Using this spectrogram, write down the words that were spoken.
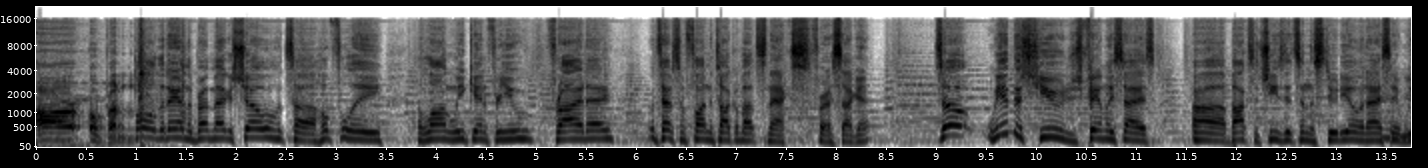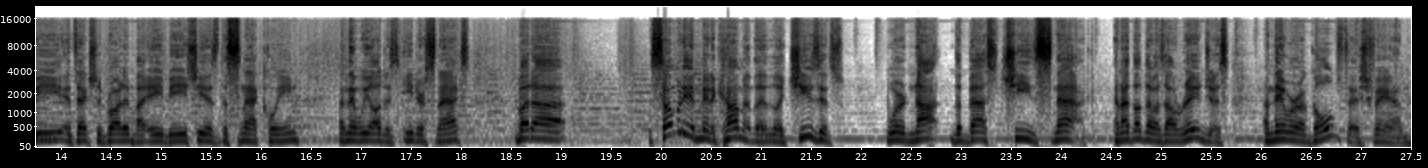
are open. Poll of the day on the Brett Mega Show. It's uh, hopefully a long weekend for you, Friday. Let's have some fun and talk about snacks for a second. So we have this huge family-size uh, box of Cheez-Its in the studio, and I say we. It's actually brought in by AB. She is the snack queen, and then we all just eat her snacks. But uh, somebody had made a comment that like Cheez-Its were not the best cheese snack, and I thought that was outrageous. And they were a goldfish fan,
